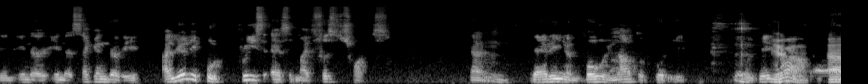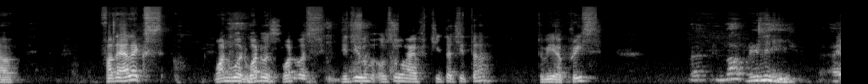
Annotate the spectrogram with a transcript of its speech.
in, in the in the secondary, I really put priest as my first choice, and Hmm. daring and bold enough to put it. Okay. Yeah. Uh, Father Alex, one word. What was what was? Did you also have cita-cita to be a priest? But not really. I,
